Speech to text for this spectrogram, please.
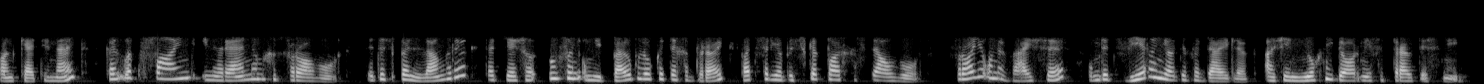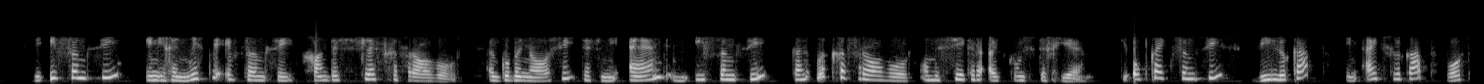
concatenate kan ook find en random gevra word. Dit is belangrik dat jy sal oefen om die boublokke te gebruik wat vir jou beskikbaar gestel word. Vra jou onderwyser om dit weer aan jou te verduidelik as jy nog nie daarmee vertroud is nie. Die if-funksie en die geneeste if-funksie gaan beslis gevra word. 'n Kombinasie tussen die and en die if-funksie kan ook gevra word om 'n sekere uitkoms te gee. Die opkykfunksies, VLOOKUP en HLOOKUP word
